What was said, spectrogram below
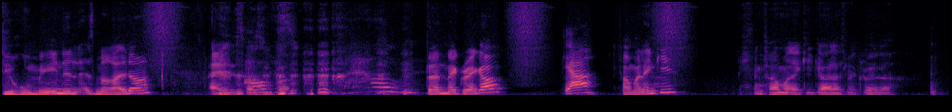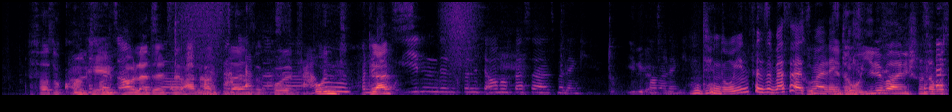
Die Rumänin Esmeralda. Ey, das war super. Dann McGregor. Ja, Farmalenki. Ich finde Farmalenki geiler als McGregor. Das war so cool. Okay, Paula Zu Anfangszeiten so cool. Und Und Platz. den Druiden, den finde ich auch noch besser als Malenki. Den Druiden findest du besser als Der Malenki. Druide war eigentlich schon damals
